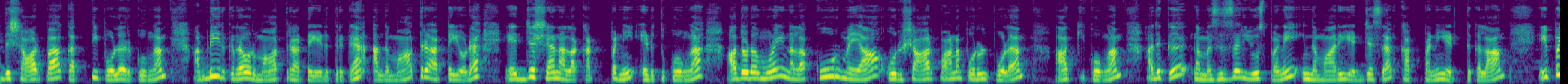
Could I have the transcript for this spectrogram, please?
இது ஷார்ப்பாக கத்தி போல் இருக்குங்க. அப்படி இருக்கிற ஒரு மாத்திரை அட்டை எடுத்திருக்கேன். அந்த மாத்திரை அட்டையோட எட்ஜஸை நல்லா கட் பண்ணி எடுத்துக்கோங்க. அதோட முனை நல்லா கூர்மையாக ஒரு ஷார்ப்பான பொருள் போல் ஆக்கிக்கோங்க. அதுக்கு நம்ம சிசர் யூஸ் பண்ணி இந்த மாதிரி எட்ஜஸை கட் பண்ணி எடுத்துக்கலாம். இப்போ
